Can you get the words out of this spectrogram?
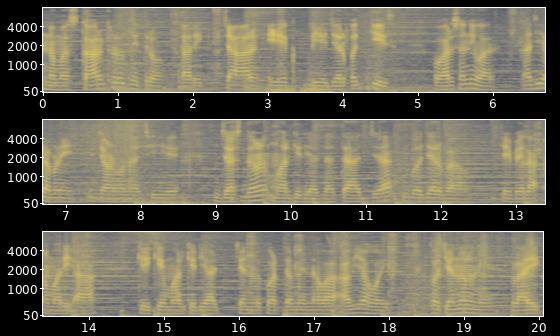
નમસ્કાર ખેડૂત મિત્રો. તારીખ ચાર એક બે હજાર પચીસ. વાર શનિવાર. આજે આપણે જાણવાના છીએ જસદણ માર્કેટ યાર્ડના તાજા બજાર ભાવ. તે પહેલાં અમારી આ કે કે માર્કેટ યાર્ડ ચેનલ પર તમે નવા આવ્યા હોય તો ચેનલને લાઈક,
